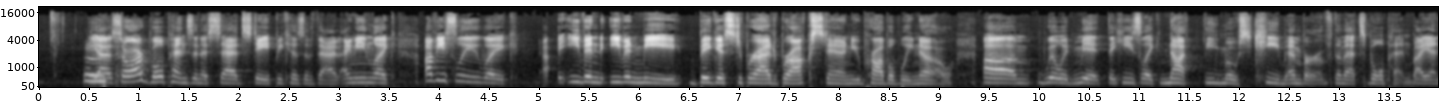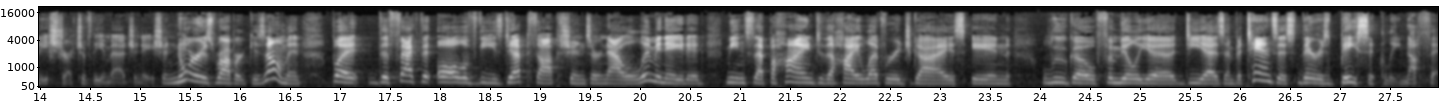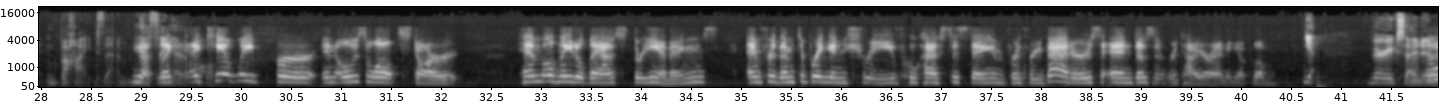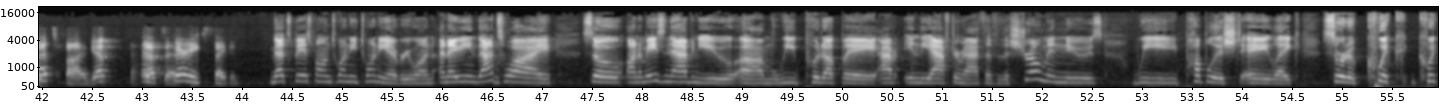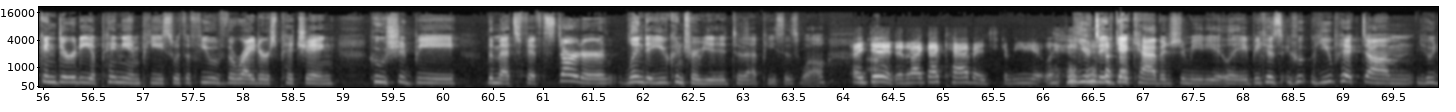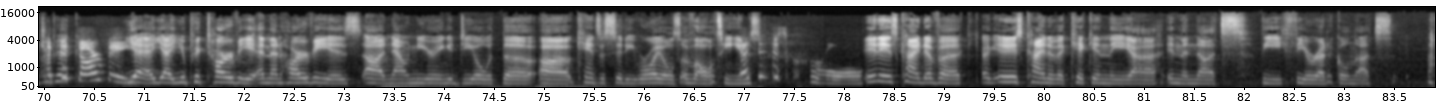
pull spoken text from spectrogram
yeah, so our bullpen's in a sad state because of that. I mean, like obviously, like even even me, biggest Brad Brach stan you probably know, um, will admit that he's like not the most key member of the Mets bullpen by any stretch of the imagination. Nor is Robert Gsellman. But the fact that all of these depth options are now eliminated means that behind the high leverage guys in Lugo, Familia, Diaz, and Betances, there is basically nothing behind them. Yeah, nothing like I can't wait for an Oswalt start, him only to last three innings, and for them to bring in Shreve, who has to stay in for three batters and doesn't retire any of them. Yeah, very excited. That's fine. Yep, that's it. Very excited. Mets baseball in 2020, everyone. And I mean, that's why. So on Amazing Avenue, um, we put up a in the aftermath of the Stroman news. We published a like sort of quick, quick and dirty opinion piece with a few of the writers pitching who should be the Mets' fifth starter. Linda, you contributed to that piece as well. I did, and I got cabbaged immediately. You did get cabbaged immediately because who, you picked um who'd you I pick? picked Harvey. Yeah, yeah, you picked Harvey, and then Harvey is uh, now nearing a deal with the uh, Kansas City Royals of all teams. That's just cruel. It is kind of a it is kind of a kick in the uh, in the nuts, the theoretical nuts.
